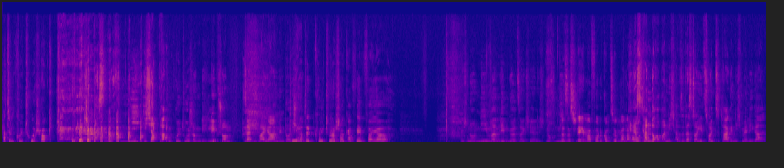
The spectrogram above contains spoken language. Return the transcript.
hatte einen Kulturschock. Das noch nie. Ich habe gerade einen Kulturschock und ich lebe schon seit ein paar Jahren in Die Deutschland. hatte einen Kulturschock auf jeden Fall, ja. Habe ich noch nie in meinem Leben gehört, sag ich ehrlich. Noch nie. Das ist, stell dir mal vor, du kommst irgendwann nach Ey, das Hause. kann doch aber nicht, also das ist doch jetzt heutzutage nicht mehr legal.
